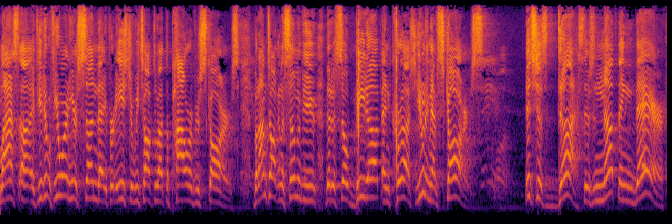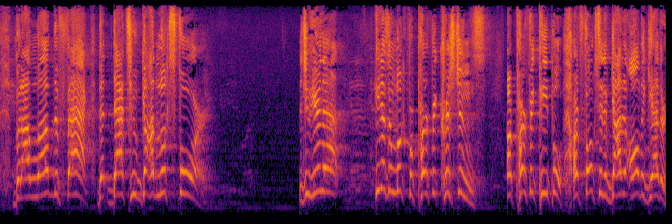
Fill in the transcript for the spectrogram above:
Last, uh, if you do, if you weren't here Sunday for Easter, we talked about the power of your scars. But I'm talking to some of you that are so beat up and crushed, you don't even have scars. It's just dust. There's nothing there. But I love the fact that that's who God looks for. Did you hear that? He doesn't look for perfect Christians are perfect people, are folks that have got it all together.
